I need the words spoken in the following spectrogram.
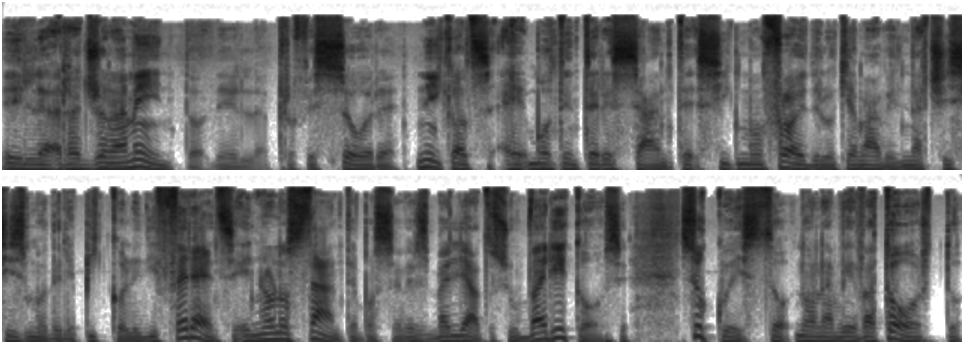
il ragionamento del professore Nichols è molto interessante. Sigmund Freud lo chiamava il narcisismo delle piccole differenze e nonostante possa aver sbagliato su varie cose, su questo non aveva torto,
